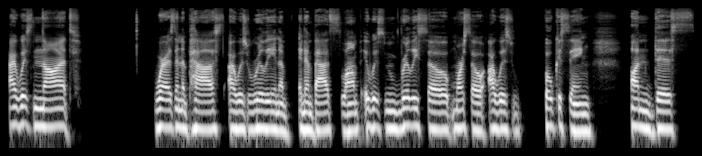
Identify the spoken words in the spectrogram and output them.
I was not, whereas in the past, I was really in a, in a bad slump. It was really so, more so, I was focusing on this.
